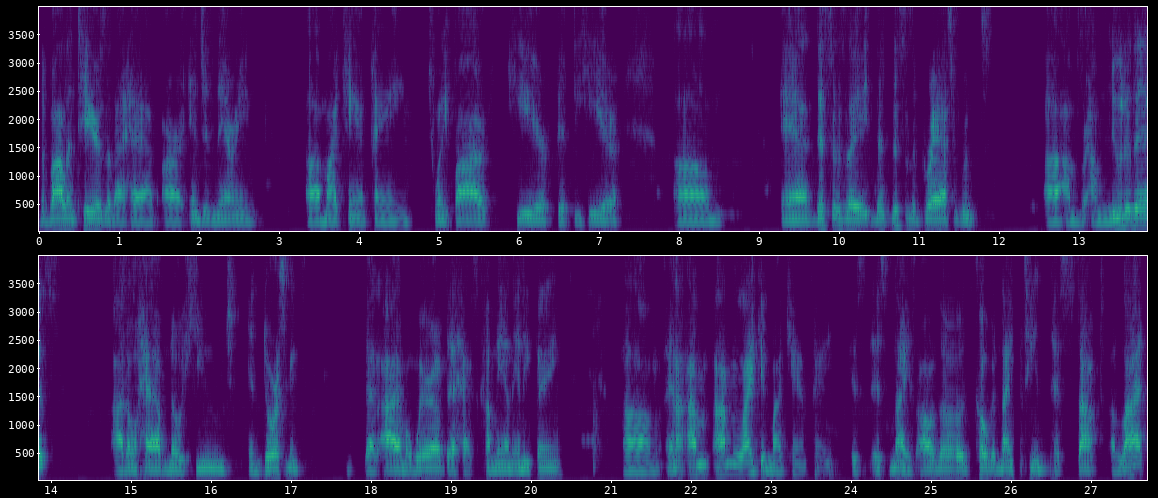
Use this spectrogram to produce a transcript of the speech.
the volunteers that I have are engineering uh, my campaign 25 here, 50 here. Um, and this is a this is a grassroots. Uh, I'm I'm new to this. I don't have no huge endorsements that I am aware of that has come in anything. Um, and I, am I'm, I'm liking my campaign. It's it's nice. Although COVID nineteen has stopped a lot,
